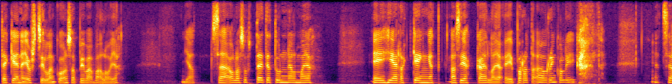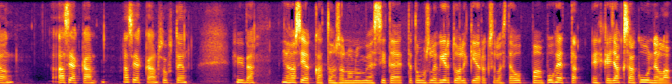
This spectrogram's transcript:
tekee ne just silloin, kun on sopiva valo ja, ja sääolosuhteet ja tunnelma ja ei hierrä kengät asiakkailla ja ei porota aurinko liikaa. Et se on asiakkaan, asiakkaan suhteen hyvä. Ja asiakkaat on sanonut myös sitä, että tuommoisella virtuaalikierroksella sitä oppaan puhetta ehkä jaksaa kuunnella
